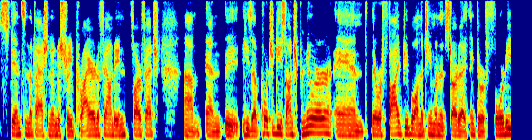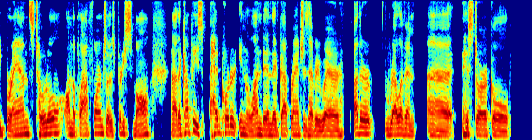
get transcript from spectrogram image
stints in the fashion industry prior to founding Farfetch. Um, and the, he's a Portuguese entrepreneur, and there were five people on the team when it started. I think there were 40 brands total on the platform, so it was pretty small. Uh, the company's headquartered in London. They've got branches everywhere. Other relevant uh, historical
